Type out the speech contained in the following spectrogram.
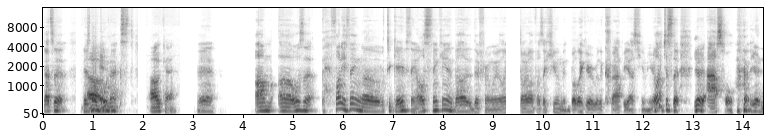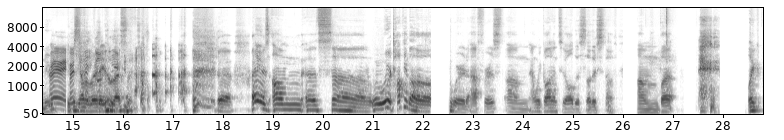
That's it. There's Oh. no go next. Okay. Yeah. Um. Uh. What was it? Funny thing. Uh. With the Gabe thing, I was thinking about it a different way. Like start off as a human, but like you're a really crappy ass human. You're like just a you're an asshole. you're a noob Right, right, because first you haven't time learned you any go- lessons. yeah. Anyways, um, it's uh, we, we were talking about word at first, um, and we got into all this other stuff, um, but like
